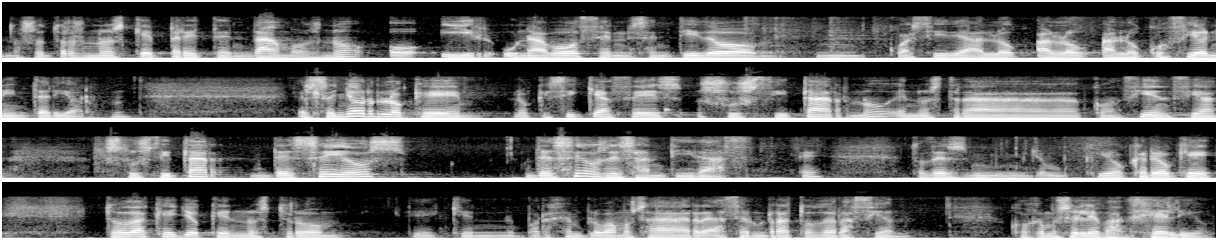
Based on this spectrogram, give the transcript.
nosotros no es que pretendamos ¿no? oír una voz en el sentido mm, casi de alocución interior. El Señor lo que, lo que sí que hace es suscitar ¿no? en nuestra conciencia, suscitar deseos, deseos de santidad. ¿eh? Entonces, yo, creo que todo aquello que nuestro, que, por ejemplo, vamos a hacer un rato de oración, cogemos el Evangelio,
